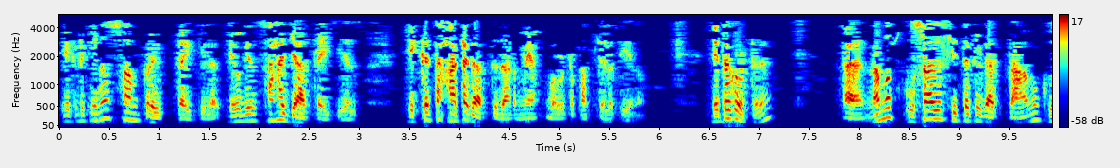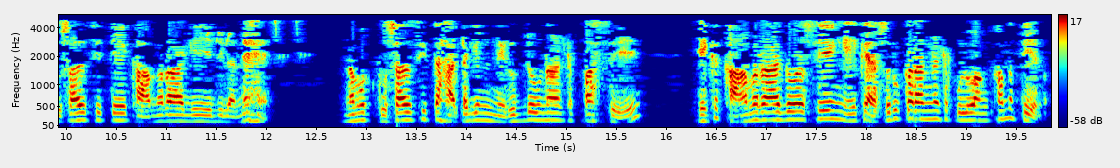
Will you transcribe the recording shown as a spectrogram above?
ඒකට කියනවා සම්ප්‍රයුක්තයි කියලා. ඒ වගේම සහජාතයි කියලා. එකට හටගත්තු ධර්මයක් බවට පත් වෙලා තියෙනවා. එතකොට නමුත් කුසල් සිතක ගත්තාම කුසල් සිතේ කාමරාගය යෙදිලා නැහැ. නමුත් කුසල් සිත හටගෙන නිරුද්ධ වුණාට පස්සේ ඒක කාමරාග වශයෙන් ඒක ඇසුරු කරන්නට පුළුවන්කම තියෙනවා.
